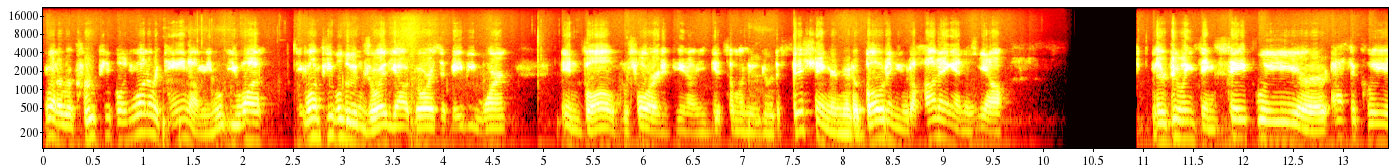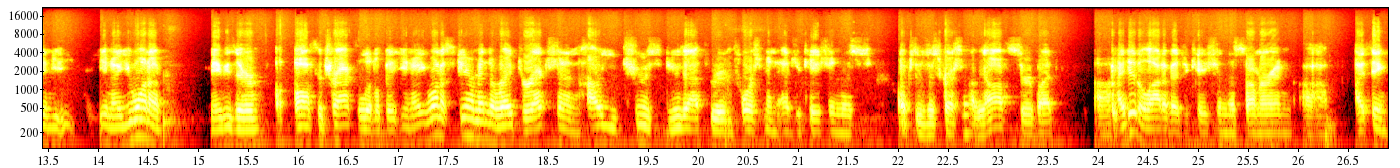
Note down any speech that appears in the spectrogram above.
you want to recruit people and you want to retain them. You you want you want people to enjoy the outdoors that maybe weren't involved before. And if you know you get someone who's new to fishing or new to boating, new to hunting, and you know they're doing things safely or ethically, and you you know you want to maybe they're off the track a little bit. You know, you want to steer them in the right direction, and how you choose to do that through enforcement education is up to the discretion of the officer. But uh, I did a lot of education this summer, and uh, I think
